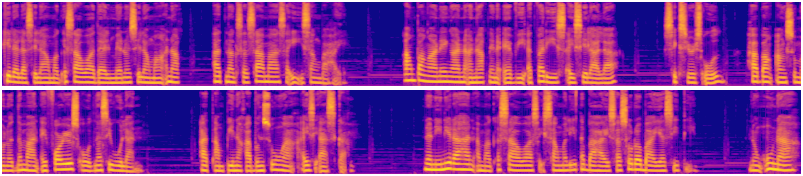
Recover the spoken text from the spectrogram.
kilala silang mag-asawa dahil meron silang mga anak at nagsasama sa iisang bahay. Ang panganay nga na anak ni na Evie at Paris ay si Lala, 6 years old, habang ang sumunod naman ay 4 years old na si Wulan. At ang pinakabunso nga ay si Aska. Naninirahan ang mag-asawa sa isang maliit na bahay sa Surabaya City. Nung una,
